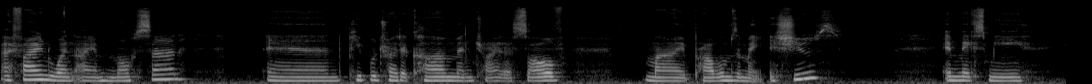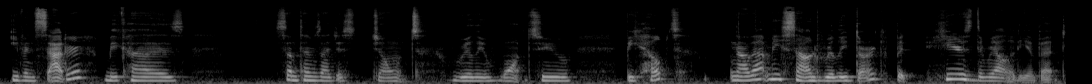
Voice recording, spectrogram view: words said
I find when I am most sad and people try to come and try to solve my problems and my issues, it makes me even sadder because sometimes I just don't really want to be helped. Now, that may sound really dark, but here's the reality of it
